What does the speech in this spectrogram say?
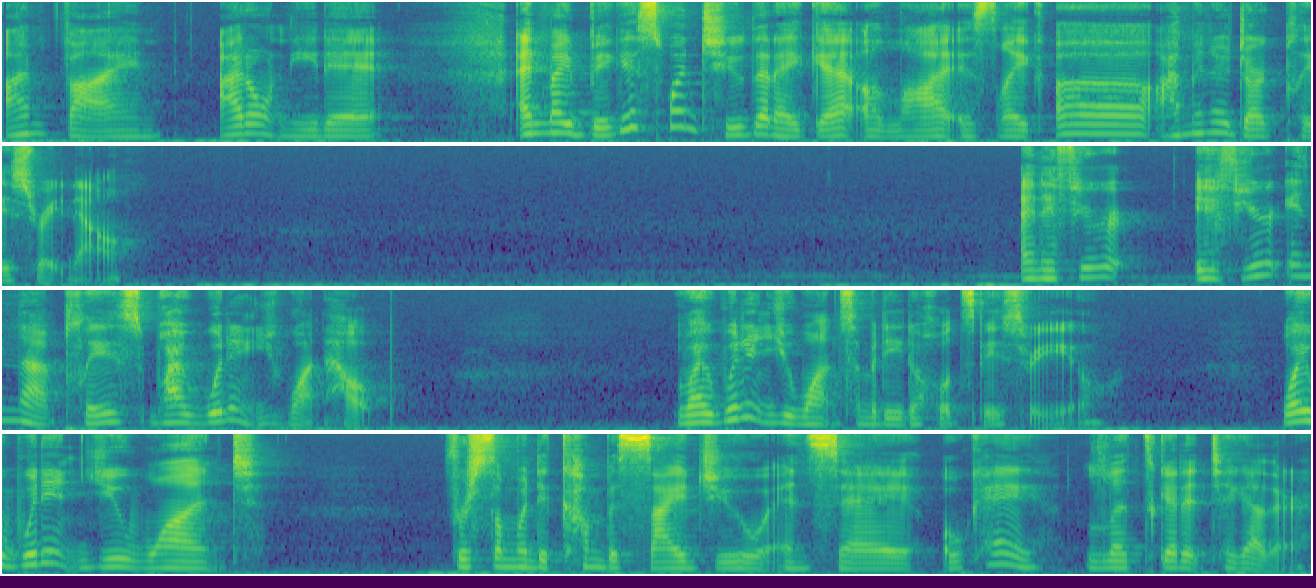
I'm fine. I don't need it. And my biggest one too that I get a lot is like, uh, I'm in a dark place right now. And if you're if you're in that place, why wouldn't you want help? Why wouldn't you want somebody to hold space for you? Why wouldn't you want for someone to come beside you and say, "Okay, let's get it together"?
